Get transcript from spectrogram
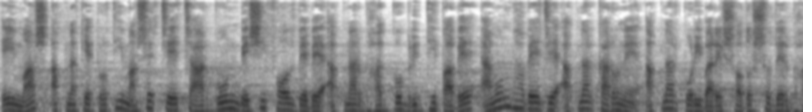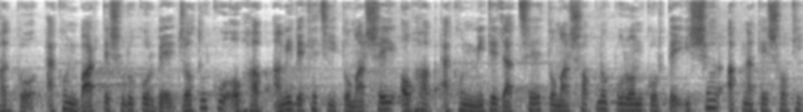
এই মাস আপনাকে প্রতি মাসের চেয়ে চার গুণ বেশি ফল দেবে। আপনার ভাগ্য বৃদ্ধি পাবে এমনভাবে যে আপনার কারণে আপনার পরিবারের সদস্যদের ভাগ্য এখন বাড়তে শুরু করবে। যতটুকু অভাব আমি দেখেছি, তোমার সেই অভাব এখন মিটে যাচ্ছে। তোমার স্বপ্ন পূরণ করতে ঈশ্বর আপনাকে সঠিক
